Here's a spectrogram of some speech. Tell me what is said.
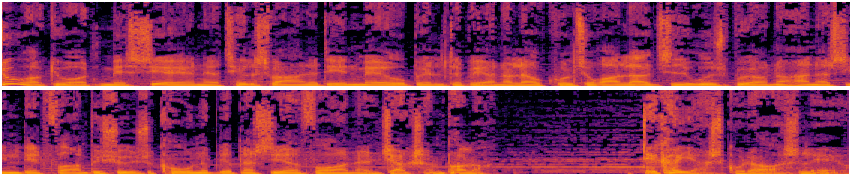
du har gjort med serien er tilsvarende. Det er en mavebæltebærende lavkulturel altid udspørger, når han af sin lidt for ambitiøse kone bliver placeret foran en Jackson Pollock. Det kan jeg sgu da også lave.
